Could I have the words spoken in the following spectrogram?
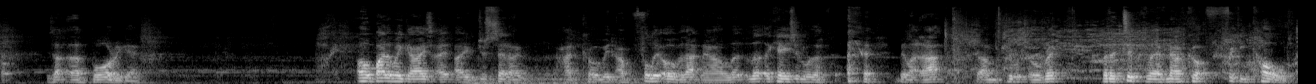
Oh, Is that a boar again? Oh, by the way, guys, I, I just said I had COVID. I'm fully over that now. Little, little occasion with a bit like that, but I'm pretty over it. But I typically I've now got freaking cold,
